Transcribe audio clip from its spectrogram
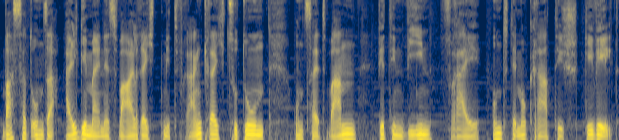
was hat unser allgemeines Wahlrecht mit Frankreich zu tun und seit wann wird in Wien frei und demokratisch gewählt.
